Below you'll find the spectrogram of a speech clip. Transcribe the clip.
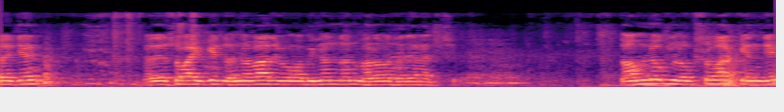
হয়েছেন, তাদের সবাইকে ধন্যবাদ এবং অভিনন্দন, ভালোবাসা জানাচ্ছি। তমলুক লোকসভা কেন্দ্রে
